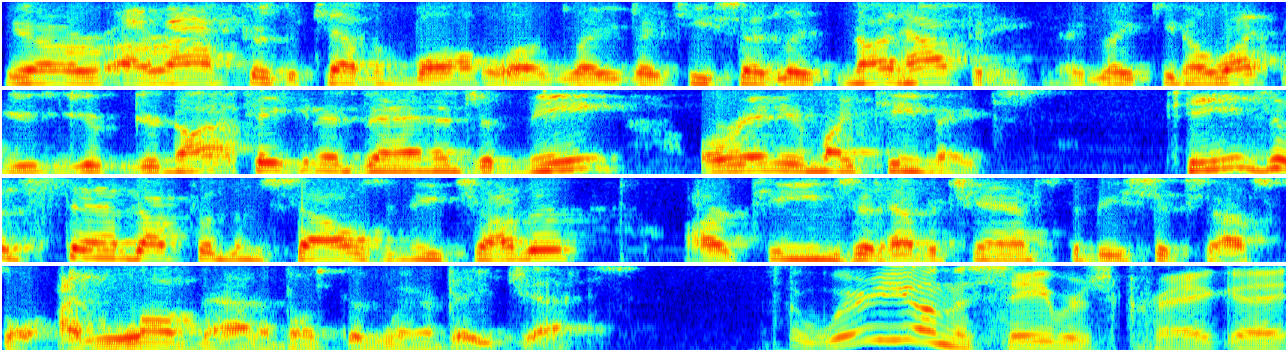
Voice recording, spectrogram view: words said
you know, or, after the Kevin Bahl, uh, like, like he said, like, not happening. Like, you know what? You, you're, you're not taking advantage of me or any of my teammates. Teams that stand up for themselves and each other are teams that have a chance to be successful. I love that about the Winnipeg Jets. Where are you on the Sabres, Craig? Uh,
